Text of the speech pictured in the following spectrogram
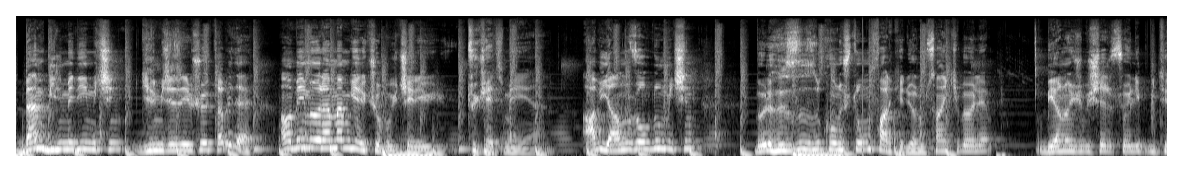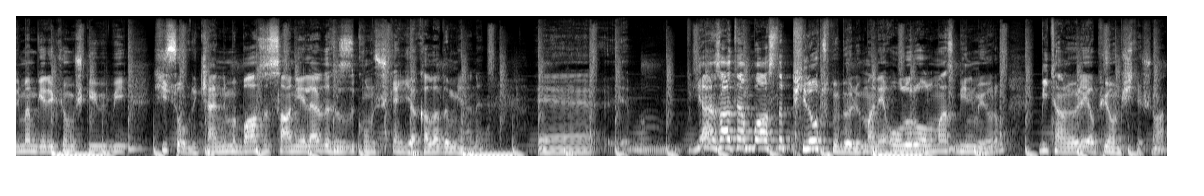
ben bilmediğim için girmeyeceğiz diye bir şey yok tabii de. Ama benim öğrenmem gerekiyor bu içeriği tüketmeyi yani. Abi yalnız olduğum için böyle hızlı hızlı konuştuğumu fark ediyorum. Sanki böyle bir an önce bir şeyleri söyleyip bitirmem gerekiyormuş gibi bir his oldu. Kendimi bazı saniyelerde hızlı konuşurken yakaladım yani. Ee, yani zaten bu aslında pilot bir bölüm. Hani olur olmaz bilmiyorum. Bir tane öyle yapıyorum işte şu an.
